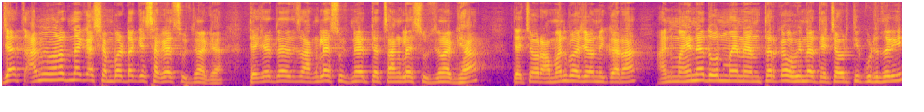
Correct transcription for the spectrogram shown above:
ज्यात आम्ही म्हणत नाही का शंभर टक्के सगळ्या सूचना घ्या. त्याच्यातल्या चांगल्या सूचना आहेत त्या चांगल्या सूचना घ्या. त्याच्यावर अंमलबजावणी करा आणि महिन्या दोन महिन्यानंतर का होईना त्याच्यावरती कुठेतरी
